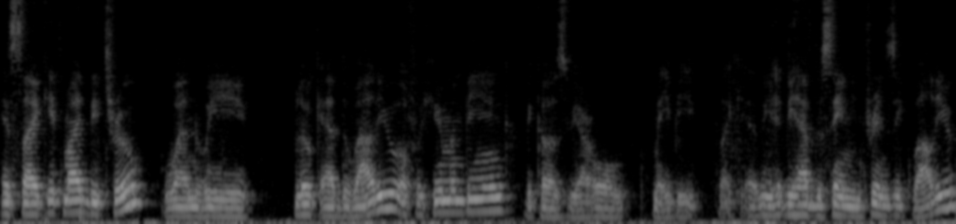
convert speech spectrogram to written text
it's like it might be true when we look at the value of a human being because we are all maybe like we, we have the same intrinsic value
